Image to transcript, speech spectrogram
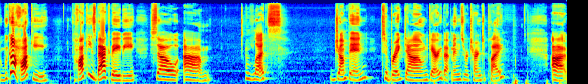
we got hockey. Hockey's back, baby. So, um let's jump in to break down Gary Bettman's return to play. Uh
